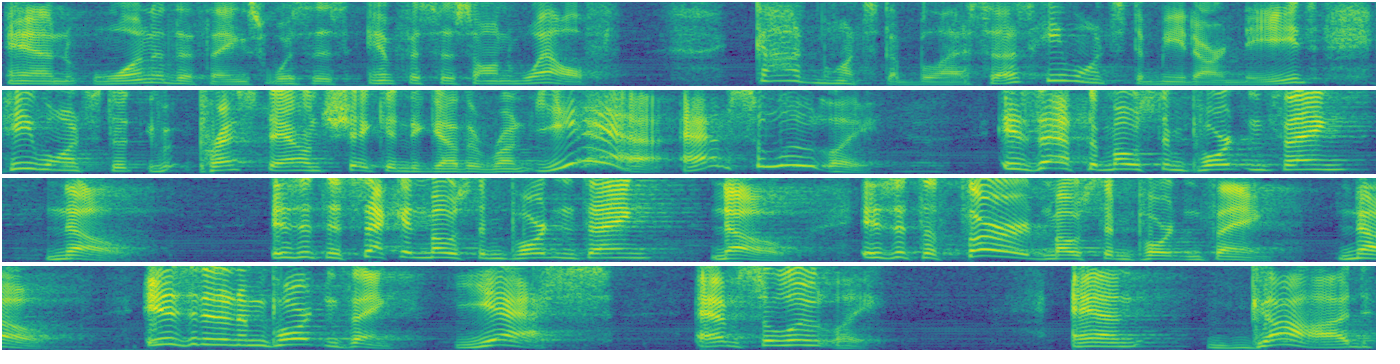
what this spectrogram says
And one of the things was this emphasis on wealth. God wants to bless us. He wants to meet our needs. He wants to press down, shaken together, run. Yeah, absolutely. Is that the most important thing? No. Is it the second most important thing? No. Is it the third most important thing? No. Is it an important thing? Yes, absolutely. And God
